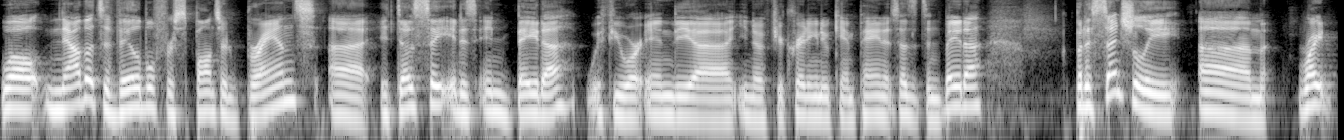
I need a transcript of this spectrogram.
Well, now that's available for sponsored brands, uh, it does say it is in beta. If you are in the, uh, you know, if you're creating a new campaign, it says it's in beta. But essentially, um, right,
